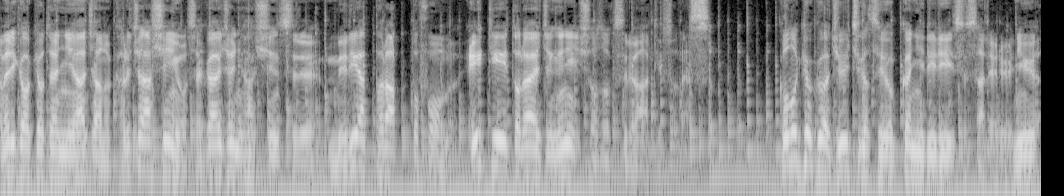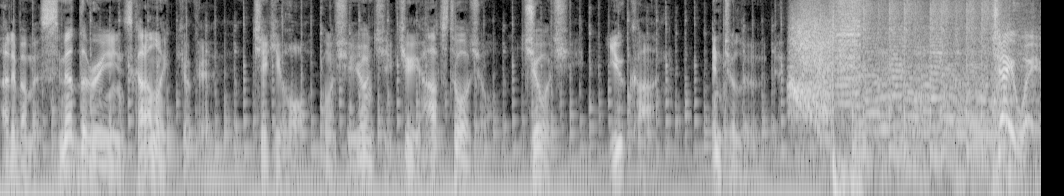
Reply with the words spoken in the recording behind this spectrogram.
アメリカを拠点にアジアのカルチャーシーンを世界中に発信するメディアプラットフォーム88ライジングに所属するアーティストですこの曲は11月4日にリリースされるニューアルバム Smithereens からの一曲チェキホー今週49位初登場ジョージ Yukon Interlude J-WAVE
